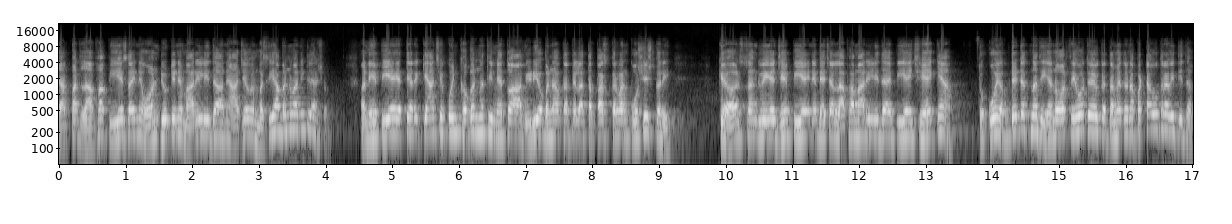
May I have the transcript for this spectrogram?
ચાર પાંચ લાફા પીએસઆઈ ને ઓન ડ્યુટી ને મારી લીધા અને આજે હવે મસીહા બનવા નીકળ્યા છો? અને એ પીઆઈ અત્યારે ક્યાં છે કોઈને ખબર નથી. મેં તો આ વીડિયો બનાવતા પહેલા તપાસ કરવાની કોશિશ કરી કે હર્ષ સંઘવીએ જે પીઆઈ ને બે ચાર લાફા મારી લીધા, એ પીઆઈ છે ક્યાં? તો કોઈ અપડેટ જ નથી. એનો અર્થ એવો થયો કે તમે તો એના પટ્ટા ઉતરાવી દીધા.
